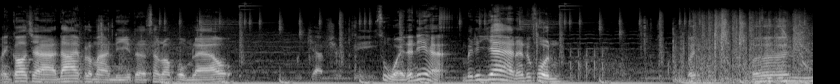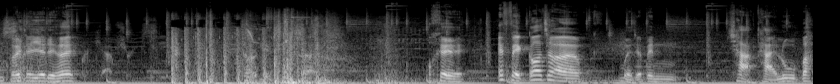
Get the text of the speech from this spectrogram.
มันก็จะได้ประมาณนี้แต่สำหรับผมแล้ว We captured B. สวยนะเนี่ย ไม่ได้แย่นะทุกคน เฮ้ย เฮ้ย เฮ้ยใจเย็นดิเฮ้ย We're capturing C. Target in sight. โอเค เอฟเฟกต์ก็จะเหมือนจะเป็นฉากถ่ายรูปปะ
